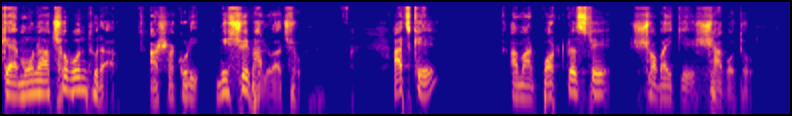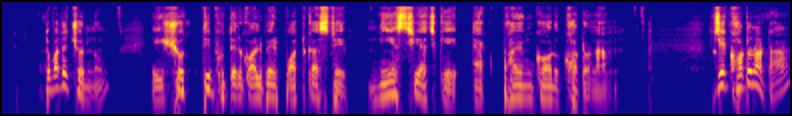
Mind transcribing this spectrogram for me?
কেমন আছো বন্ধুরা? আশা করি নিশ্চয়ই ভালো আছো। আজকে আমার পডকাস্টে সবাইকে স্বাগত। তোমাদের জন্য এই সত্যি ভূতের গল্পের পডকাস্টে নিয়ে এসছি আজকে এক ভয়ঙ্কর ঘটনা। যে ঘটনাটা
